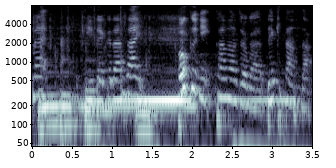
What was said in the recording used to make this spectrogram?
聞いてください。僕に彼女ができたんだ。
